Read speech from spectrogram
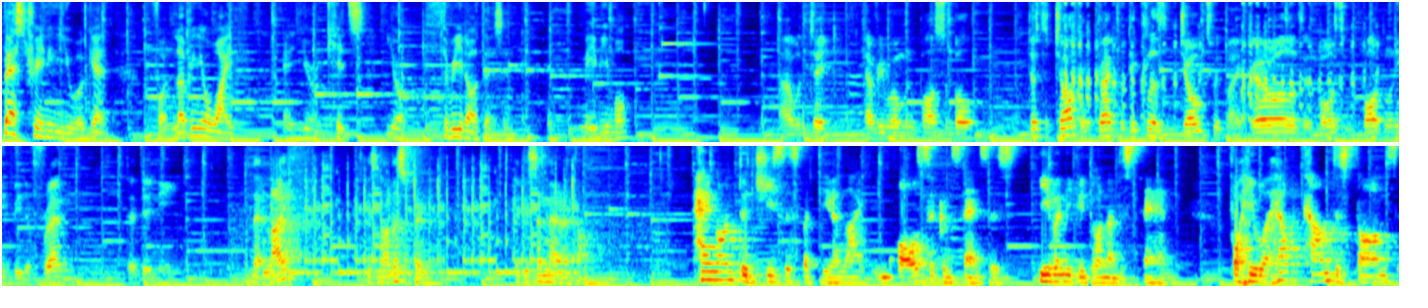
best training you will get for loving your wife and your kids, your three daughters and, and maybe more. I would take every woman possible just to talk and crack ridiculous jokes with my girls and most importantly be the friend that they need. That life is not a sprint, it is a marathon. Hang on to Jesus for dear life in all circumstances, even if you don't understand, for He will help calm the storms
